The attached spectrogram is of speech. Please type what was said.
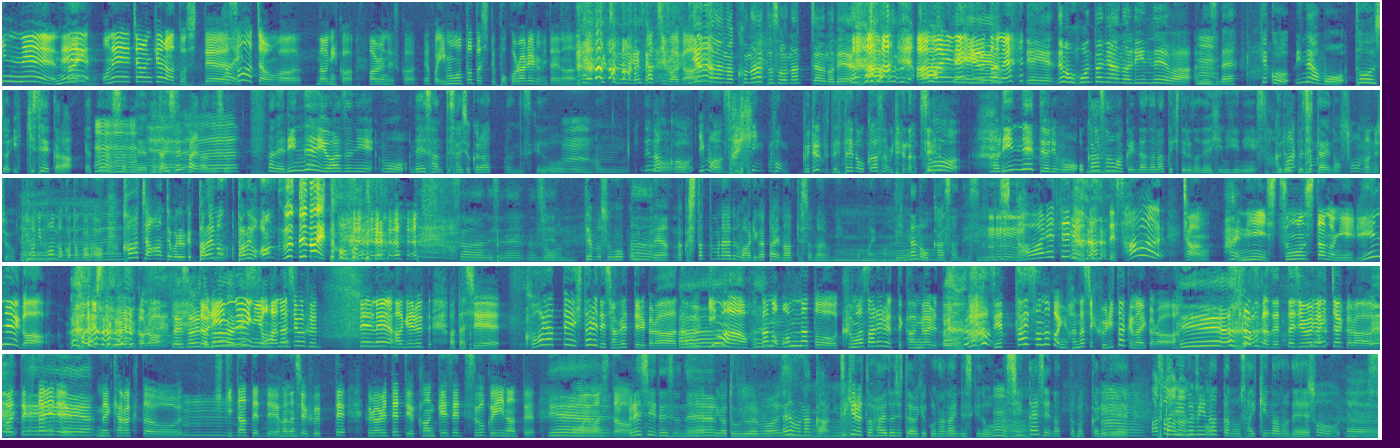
ね、ね、はいお姉ちゃんキャラとして、はいさあちゃんは何かあるんですか？やっぱ妹としてボコられるみたいな 立場があいる。や、あの、この後そうなっちゃうので。あんまりね、言うとね。いやいやいや、でも本当にあの、リンネは、あれですね。結構、リンネはもう、当初1期生からやってらっしゃって、うんうんうんもう大先輩なんですよへ。まあね、リンネ言わずに、もう、姉さんって最初からあったんですけど、うんうん。でも、なんか、今、最近、もう、グループ全体のお母さんみたいになってる。そう。もう、リンネっていうよりも、お母さん枠にだんだんなってきてるので、日に日に、グループ自体の。そうなんですよ。たまにファンの方から、母ちゃんって言われるけど、誰の、誰を、産んでないと思って。そうなんですね。なんで、そう。でもすごくね、なんか慕ってもらえるのもありがたいなって素直に思います。みんなのお母さんです。慕われてるよ。だって、さあちゃんはいに質問したのに、りんねが返してくれるから。りんねにお話を振ってね、あげるって。私、こうやって一人で喋ってるから、多分今、他の女と組まされるって考えると、絶対その子に話振りたくないから、えー、ずか絶対自分が言っちゃうから、こうやって二人で、ね、キャラクターを引き立てて、話を振って、振られてっていう関係性ってすごくいいなって思いました。嬉しいですね。ありがとうございます。でもなんか、ジキルとハイド自体は結構長いんですけど、新体制になったばっかりで、二人組になったのも最近なので、そう。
